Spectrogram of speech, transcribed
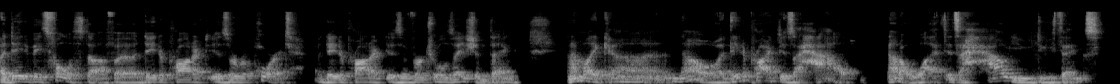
a database full of stuff. A data product is a report. A data product is a virtualization thing. And i'm like uh, no a data product is a how not a what. It's a how you do things.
